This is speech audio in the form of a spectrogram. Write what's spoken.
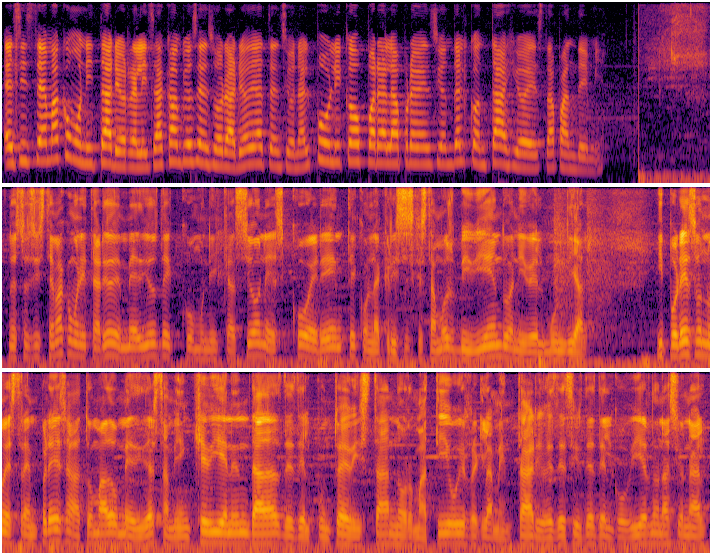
El sistema comunitario realiza cambios en su horario de atención al público para la prevención del contagio de esta pandemia. Nuestro sistema comunitario de medios de comunicación es coherente con la crisis que estamos viviendo a nivel mundial. Y por eso nuestra empresa ha tomado medidas también que vienen dadas desde el punto de vista normativo y reglamentario, es decir, desde el gobierno nacional,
